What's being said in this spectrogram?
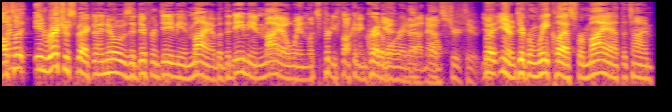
I'll I tell mean, in retrospect, and I know it was a different Demian Maia, but the Demian Maia win looks pretty fucking incredible Yeah, right that- about now. that's true, too. But you know, different weight class for Maia at the time.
